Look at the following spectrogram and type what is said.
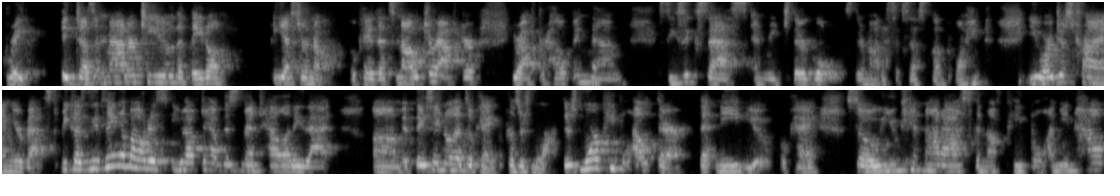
great. It doesn't matter to you that they don't yes or no. Okay, that's not what you're after. You're after helping them see success and reach their goals. They're not a success club point. You are just trying your best. Because the thing about is you have to have this mentality that um, if they say no, that's okay because there's more. There's more people out there that need you. Okay, so you cannot ask enough people. I mean, how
